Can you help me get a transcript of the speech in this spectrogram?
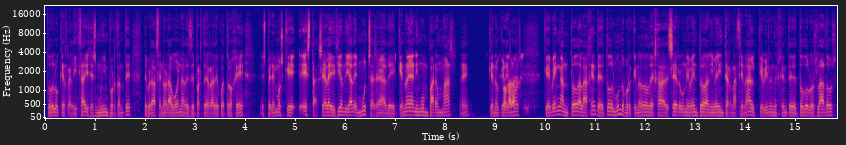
todo lo que realizáis es muy importante, de verdad, enhorabuena desde parte de Radio 4G, esperemos que esta sea la edición ya de muchas, de que no haya ningún parón más, que no queremos que vengan toda la gente de todo el mundo, porque no deja de ser un evento a nivel internacional, que vienen gente de todos los lados.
